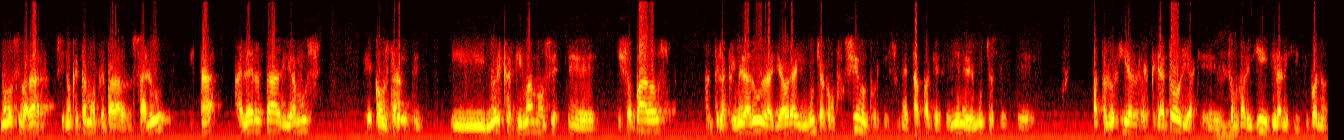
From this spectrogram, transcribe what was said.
no se va a dar, sino que estamos preparados. Salud está alerta, digamos, eh, constante. Y no escatimamos este, hisopados ante la primera duda y ahora hay mucha confusión porque es una etapa que se viene de muchas este, patologías respiratorias que son faringitis, la legitis, bueno,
